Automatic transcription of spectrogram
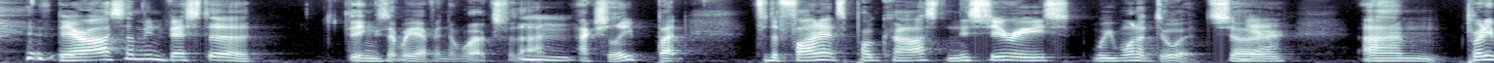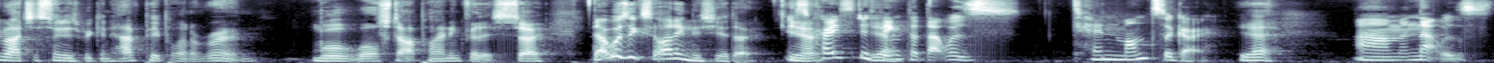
there are some investor things that we have in the works for that, Hmm. actually. But for the finance podcast in this series, we want to do it. So, Yeah. um, pretty much as soon as we can have people in a room, we'll we'll start planning for this. So that was exciting this year, though. It's know? crazy to Yeah. think that that was ten months ago, Yeah, um, and that was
